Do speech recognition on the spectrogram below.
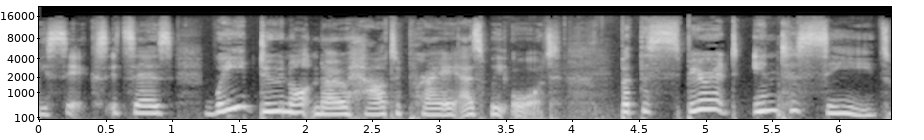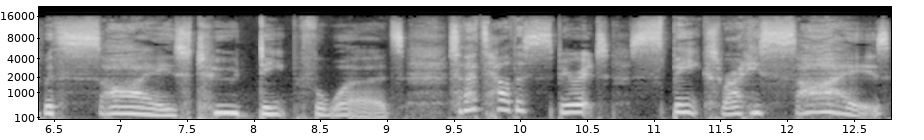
8:26, it says, "We do not know how to pray as we ought." but the Spirit intercedes with sighs too deep for words. So that's how the Spirit speaks, right? He sighs,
